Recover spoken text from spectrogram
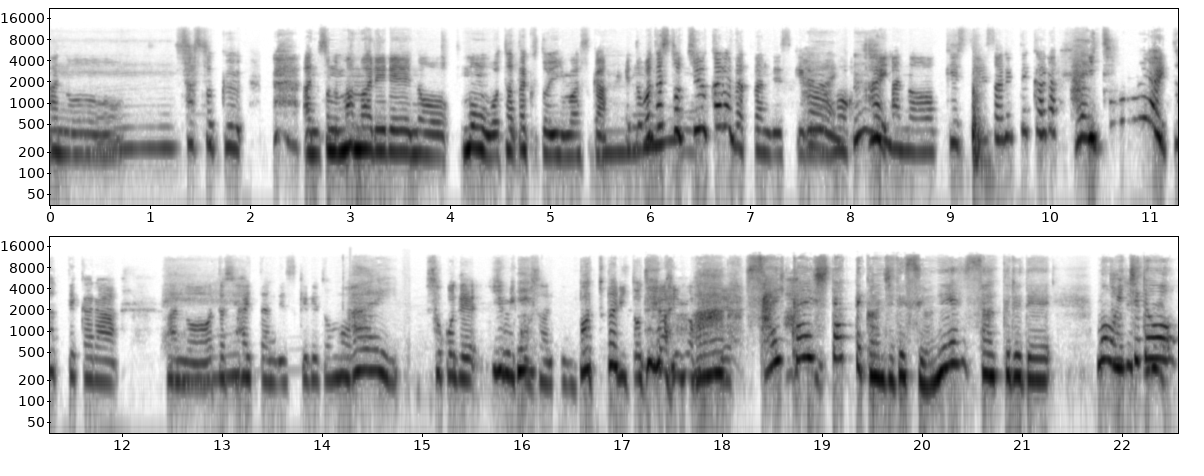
あの、早速、あの、そのママレレの門を叩くと言いますか、えっと、私途中からだったんですけれども、はい。はい、あの、結成されてから、1はい。年ぐらい経ってから、あの、私入ったんですけれども、はい。そこで由美子さんにばったりと出会いまあして、再会したって感じですよね、サークルで。もう一度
